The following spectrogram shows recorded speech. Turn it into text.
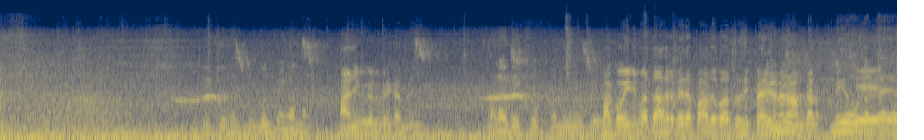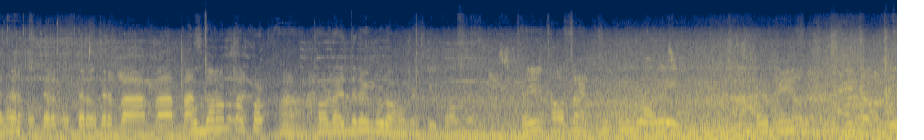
ਤੇ ਗੂਗਲ ਗੂਗਲ ਪੇ ਕਰਨਾ? ਜੀ। ਮਾੜਾ ਦੇਖੋ ਉੱਪਰ ਨੂੰ ਹੋ ਗਿਆ ਬਾ ਕੋਈ ਨਹੀਂ ਬਸ 10 ਰੁਪਏ ਦਾ ਪਾ ਦੋ ਬਸ ਤੁਸੀਂ ਪੈ ਜਾਣਾ ਆਰਾਮ ਨਾਲ ਨਹੀਂ ਉਹ ਤਾਂ ਪੈ ਜਾਣਾ। ਉਧਰ ਉਧਰ ਉਧਰ ਬਾ ਬਾ ਉਧਰ ਉੱਪਰ ਹਾਂ ਤੁਹਾਡਾ ਇੱਧਰ ਵੀ ਪੂਰਾ ਹੋ ਗਿਆ। 3000 3000 ਓਨਲੀ ਹਾਂ ਰੁਪੀਸ ਓਨਲੀ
